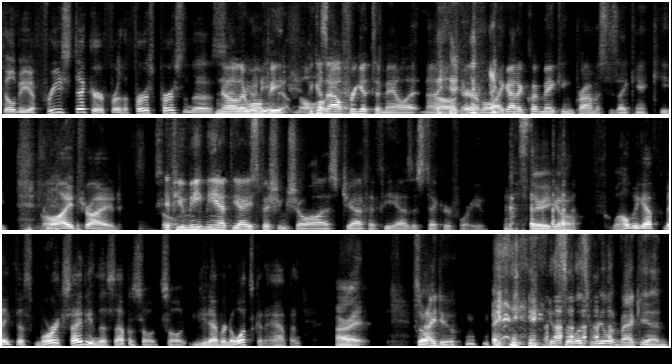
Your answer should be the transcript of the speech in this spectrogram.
there'll be a free sticker for the first person to. send No, there you won't be. No, because okay. I'll forget to mail it. No, Oh. terrible. I got to quit making promises I can't keep. Well, I tried. So. If you meet me at the ice fishing show, I'll ask Jeff if he has a sticker for you. Yes, there you go. well, we have to make this more exciting this episode, so you never know what's going to happen. All right. So I do. so let's reel it back in.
